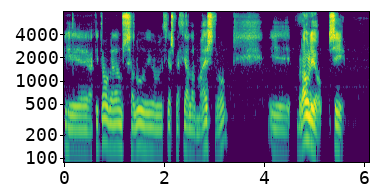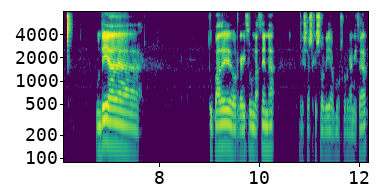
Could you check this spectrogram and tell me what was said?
eh, aquí tengo que dar un saludo y una mención especial al maestro. Eh, Braulio, sí, un día tu padre organizó una cena, de esas que solíamos organizar,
